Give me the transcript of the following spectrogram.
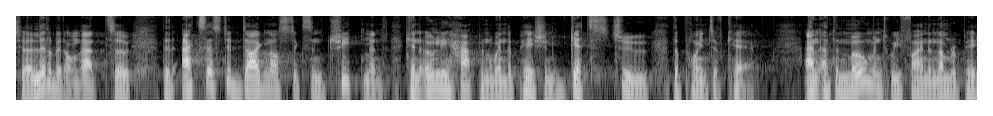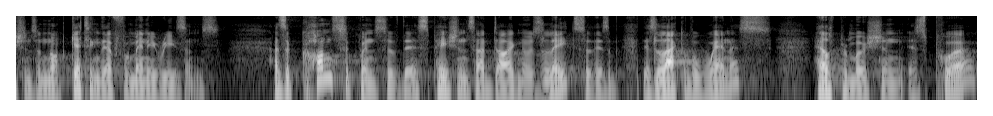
to a little bit on that. So that access to diagnostics and treatment can only happen when the patient gets to the point of care. And at the moment, we find a number of patients are not getting there for many reasons. As a consequence of this, patients are diagnosed late, so there's, a, there's lack of awareness, health promotion is poor,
